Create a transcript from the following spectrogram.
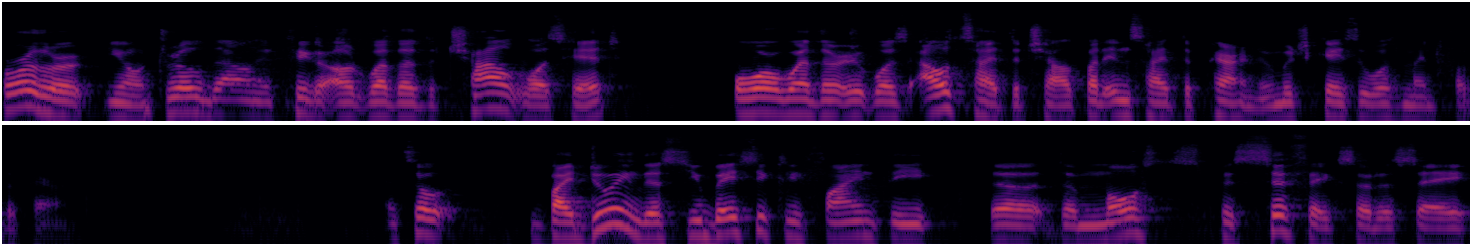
further, you know, drill down and figure out whether the child was hit or whether it was outside the child but inside the parent, in which case it was meant for the parent. And so by doing this, you basically find the, the, the most specific, so to say,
